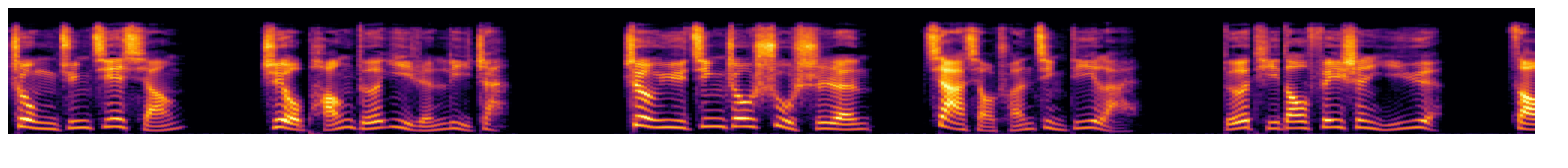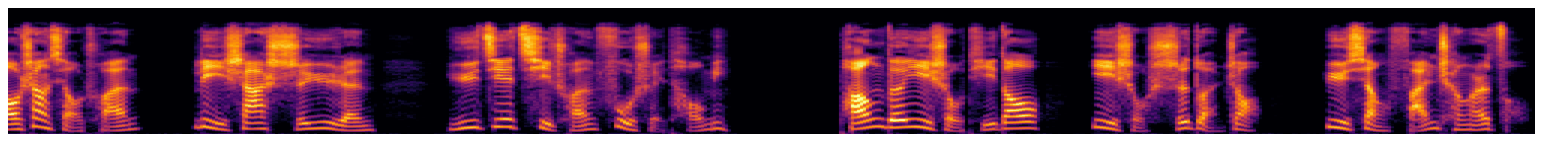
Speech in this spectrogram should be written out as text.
众军皆降，只有庞德一人力战。正遇荆州数十人驾小船进堤来，得提刀飞身一跃，早上小船，力杀十余人，于皆弃船覆水逃命。庞德一手提刀，一手使短棹，欲向樊城而走。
